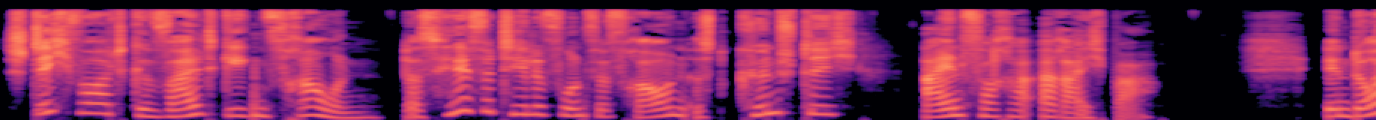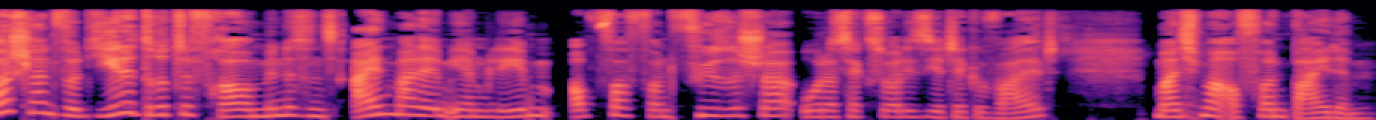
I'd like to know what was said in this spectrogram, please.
Stichwort Gewalt gegen Frauen. Das Hilfetelefon für Frauen ist künftig einfacher erreichbar. In Deutschland wird jede dritte Frau mindestens einmal in ihrem Leben Opfer von physischer oder sexualisierter Gewalt, manchmal auch von beidem.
